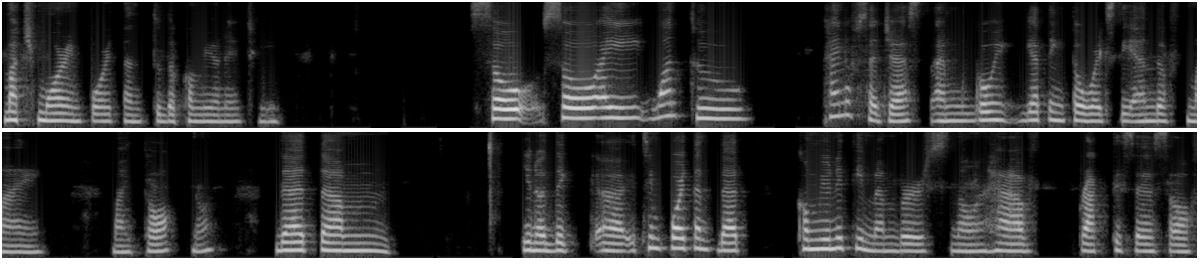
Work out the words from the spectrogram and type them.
much more important to the community. So, so I want to kind of suggest, I'm going, getting towards the end of my, my talk, no? That, um, you know, the, uh, it's important that community members you know, have practices of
